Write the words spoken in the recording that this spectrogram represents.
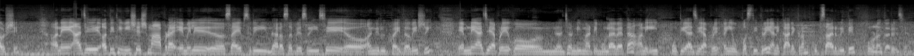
આવશે. અને આજે અતિથિ વિશેષમાં આપણા એમએલએ સાહેબ શ્રી, ધારાસભ્ય શ્રી છે અનિરુદ્ધભાઈ દવેશ્રી. એમને આજે આપણે ઝંડી માટે બોલાવ્યા હતા અને એ પોતે આજે આપણે અહીંયા ઉપસ્થિત રહી અને કાર્યક્રમ ખૂબ સારી રીતે પૂર્ણ કર્યો છે.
